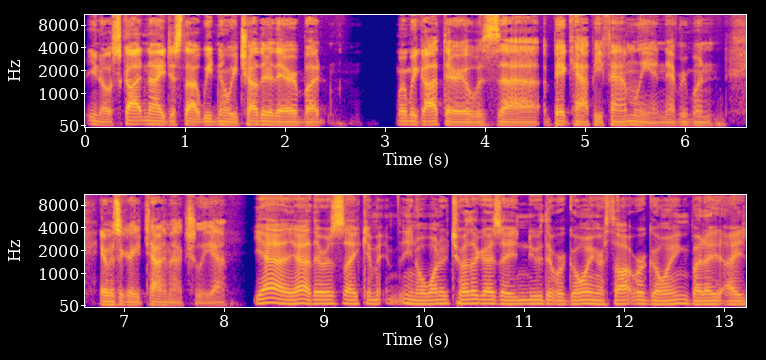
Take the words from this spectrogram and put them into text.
you know, Scott and I just thought we'd know each other there, but when we got there, it was uh, a big happy family and everyone, it was a great time actually. Yeah. Yeah, yeah. There was like you know one or two other guys I knew that were going or thought were going, but I, I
